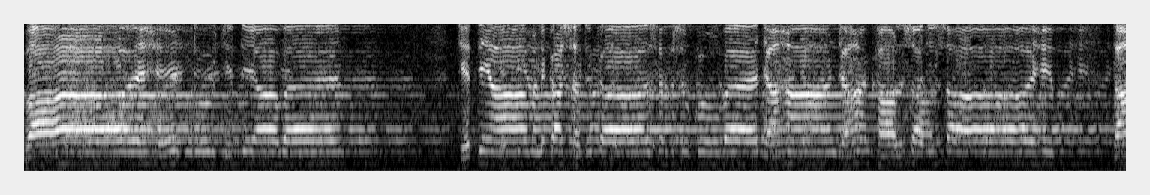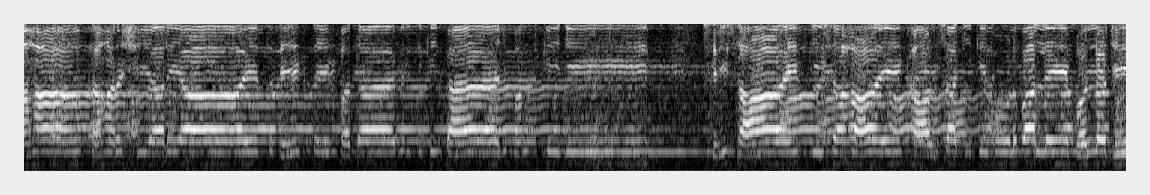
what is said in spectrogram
ਵਾਹਿਗੁਰੂ ਜਿਤਿ ਆਵੈ। ਜਿਤ ਆਮਨ ਕਾ ਸਦਕਾ ਸਰਬ ਸੁਖ ਹੋਵੈ, ਜਹਾਂ ਜਹਾਂ ਖਾਲਸਾ ਜੀ ਸਾਹਿਬ, ਤਹਾਂ ਤਹਾਂ ਰਸ਼ਿਆ ਰਿਆਇਤ ਦੇਖ ਦੇਖ ਫਤਿਹ ਬਿਰਦ ਕੀ ਪੈਜ, ਪੰਥ ਕੀ ਜੀਤ। ਸ੍ਰੀ ਸਾਹਿਬ ਜੀ ਸਹਾਇ ਖਾਲਸਾ ਜੀ ਕੇ ਬੋਲ ਬਾਲੇ, ਬੋਲੋ ਜੀ।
